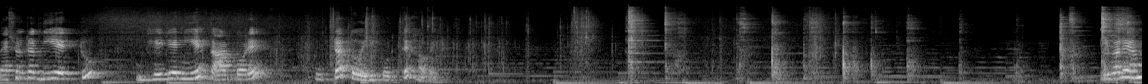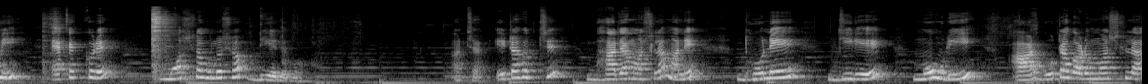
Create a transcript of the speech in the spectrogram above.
বেসনটা দিয়ে একটু ভেজে নিয়ে তারপরে পুরটা তৈরি করতে হবে। এবারে আমি এক এক করে মশলাগুলো সব দিয়ে দেব। আচ্ছা এটা হচ্ছে ভাজা মশলা মানে ধনে, জিরে, মৌরি আর গোটা গরম মশলা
